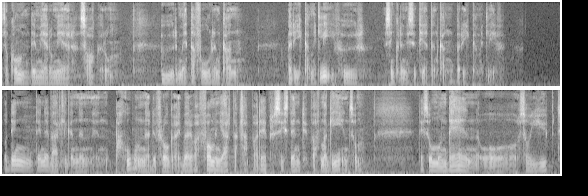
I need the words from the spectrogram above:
så kom det mer och mer saker om hur metaforen kan berika mitt liv, hur synkroniciteten kan berika mitt liv. Och den, den är verkligen en, en passion när du frågar i början varför får min hjärta klappa? Det är precis den typ av magin som det är så mondän och så djupt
